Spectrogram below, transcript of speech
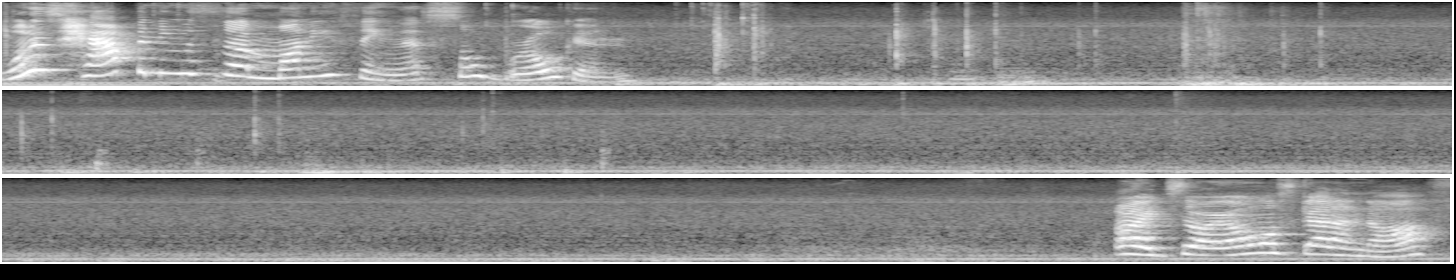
What is happening with the money thing? That's so broken. Alright, so I almost got enough.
